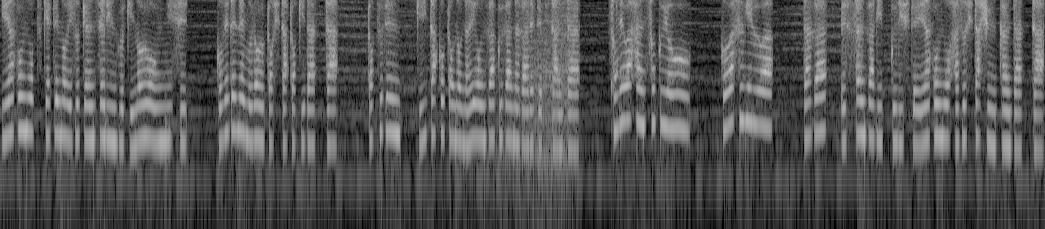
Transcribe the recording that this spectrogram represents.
イヤホンをつけてノイズキャンセリング機能をオンにし、これで眠ろうとした時だった。突然、聞いたことのない音楽が流れてきたんだ。それは反則よ怖すぎるわ。だが、S さんがびっくりしてイヤホンを外した瞬間だった。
